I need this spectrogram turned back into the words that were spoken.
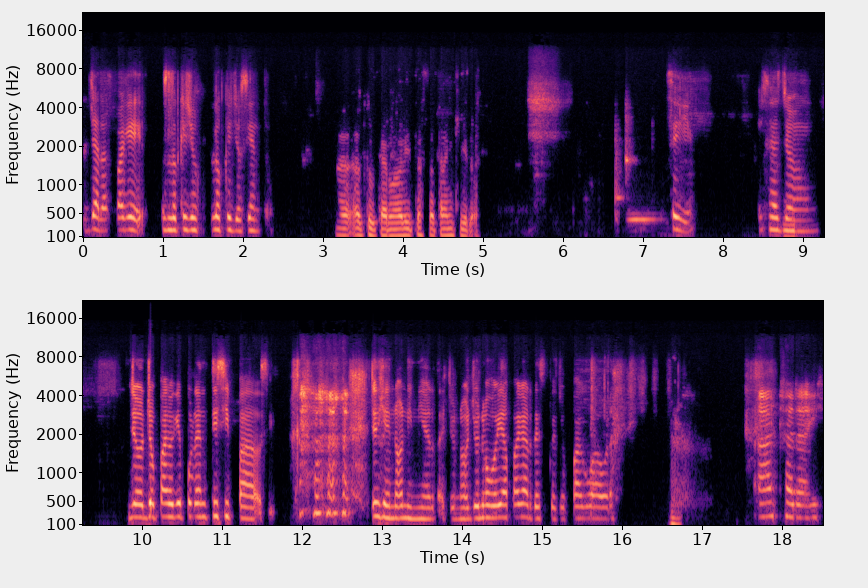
ya las pagué, es lo que yo, lo que yo siento. A, a tu karma ahorita está tranquilo. Sí, o sea, yo, yo, yo pagué por anticipado, sí. Yo dije, no, ni mierda, yo no, yo no voy a pagar después, yo pago ahora. Ah, caray.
